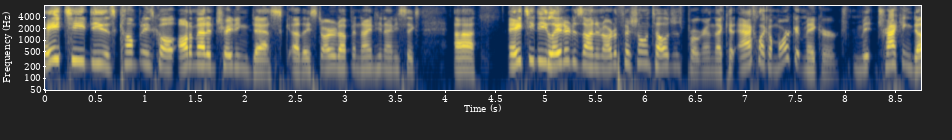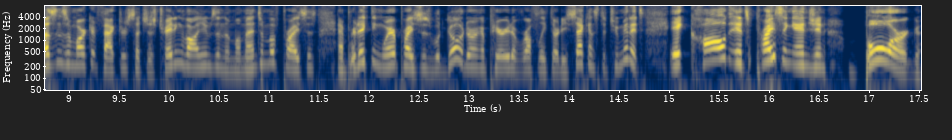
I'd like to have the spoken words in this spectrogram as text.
ATD, this company is called Automated Trading Desk. Uh, they started up in 1996. Uh, ATD later designed an artificial intelligence program that could act like a market maker, tr- tracking dozens of market factors such as trading volumes and the momentum of prices and predicting where prices would go during a period of roughly 30 seconds to two minutes. It called its pricing engine Borg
